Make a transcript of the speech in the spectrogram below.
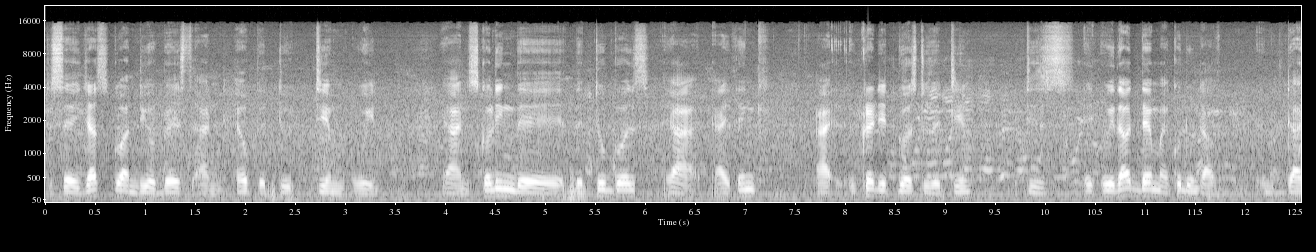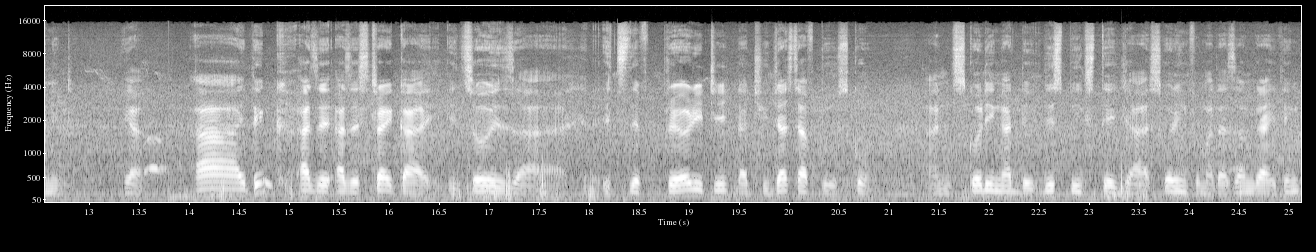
to say just go and do your best and help the team win. Yeah, and scoring the the two goals, yeah, I think credit goes to the team. It is without them I couldn't have done it. Yeah. Uh, I think as a as a striker, it's always uh, it's the priority that you just have to score. And scoring at the, this big stage, uh, scoring for Mother Zambia, I think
